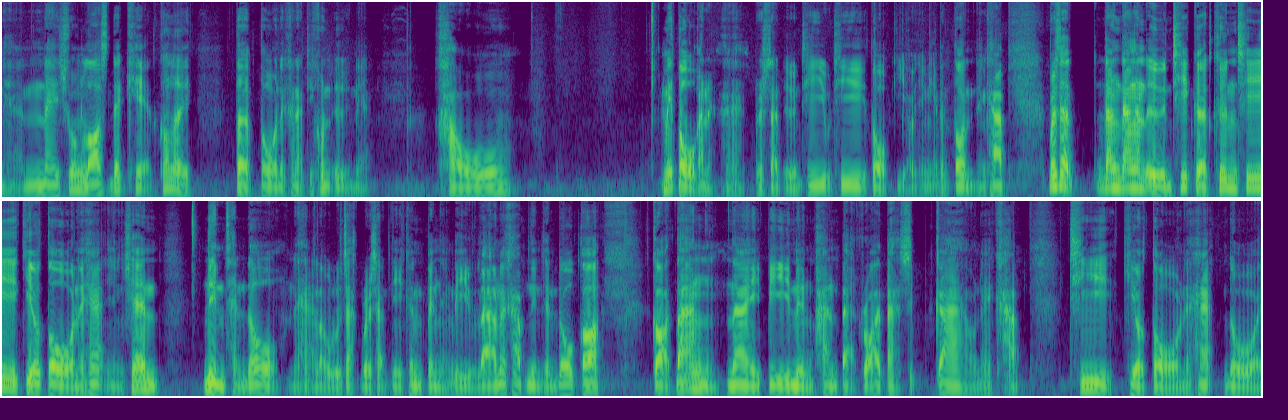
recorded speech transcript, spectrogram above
นะฮะในช่วง lost decade ก็เลยเติบโตในขณะที่คนอื่นเนี่ยเขาไม่โตกันนะฮะบริษัทอื่นที่อยู่ที่โตเกียวอย่างเงี้ยเป็นต้นนะครับ บริษัทดังๆอันอื่นที่เกิดขึ้นที่เกียวโตนะฮะอย่างเช่น Nintendo นะฮะเรารู้จักบริษัทนี้กันเป็นอย่างดีอยู่แล้วนะครับ Nintendo ก็ก่อตั้งในปี 1889 นะครับ ที่เกียวโตนะฮะโดย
